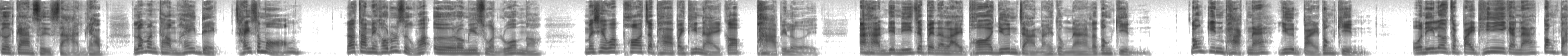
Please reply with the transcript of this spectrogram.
เกิดการสื่อสารครับ แล้วมันทำให้เด็กใช้สมอง แล้วทำให้เขารู้สึกว่าเออเรามีส่วนร่วมเนาะไม่ใช่ว่าพ่อจะพาไปที่ไหนก็พาไปเลย อาหารเย็นนี้จะเป็นอะไรพ่อยื่นจานมาให้ตรงหน้าแล้วต้องกิน ต้องกินผักนะ ยื่นไปต้องกิน วันนี้เราจะไปที่นี่กันนะ ต้องไป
